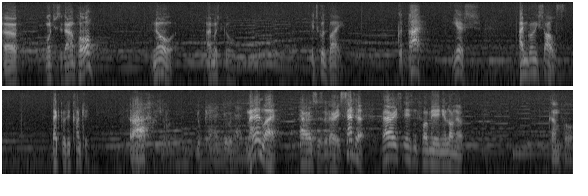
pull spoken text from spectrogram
Uh, won't you sit down, Paul? No, I must go. It's goodbye. Goodbye. Yes, I'm going south. Back to the country. Ah, you, you can't do that, man. Why, Paris is the very center. Paris isn't for me any longer. Come, Paul.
